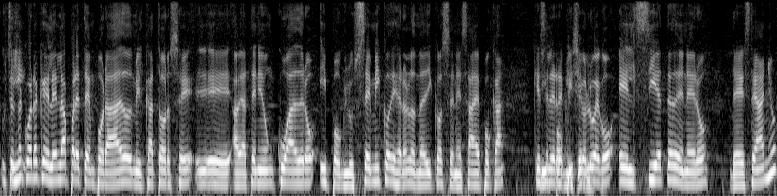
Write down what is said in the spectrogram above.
¿Usted Y- se acuerda que él en la pretemporada de 2014 eh, había tenido un cuadro hipoglucémico, dijeron los médicos en esa época, que se le repitió luego el 7 de enero de este año,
